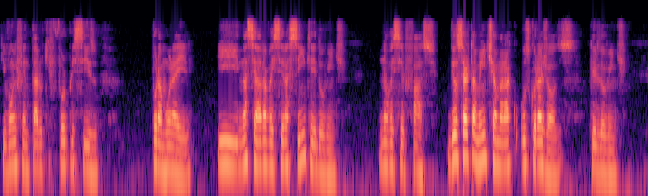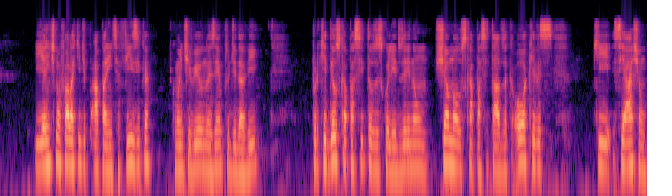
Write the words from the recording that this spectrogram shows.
que vão enfrentar o que for preciso por amor a Ele. E na Seara vai ser assim, querido ouvinte. Não vai ser fácil. Deus certamente amará os corajosos, querido ouvinte. E a gente não fala aqui de aparência física, como a gente viu no exemplo de Davi, porque Deus capacita os escolhidos, ele não chama os capacitados ou aqueles que se acham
